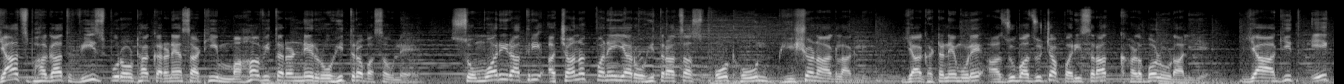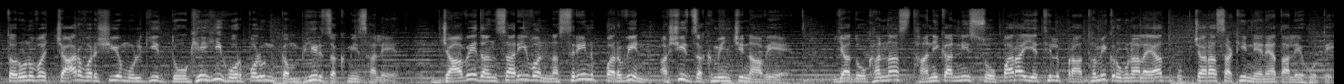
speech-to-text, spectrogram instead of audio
याच भागात वीज पुरवठा करण्यासाठी महावितरणने रोहित्र बसवले. सोमवारी रात्री अचानकपणे या रोहित्राचा स्फोट होऊन भीषण आग लागली. या घटनेमुळे आजूबाजूच्या परिसरात खळबळ उडालीये. या आगीत एक तरुण व चार वर्षीय मुलगी दोघेही होरपळून गंभीर जखमी झाले आहेत जावेद अन्सारी व नसरीन परवीन अशी जखमींची नावे आहेत. या दोघांना स्थानिकांनी सोपारा येथील प्राथमिक रुग्णालयात उपचारासाठी नेण्यात आले होते.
